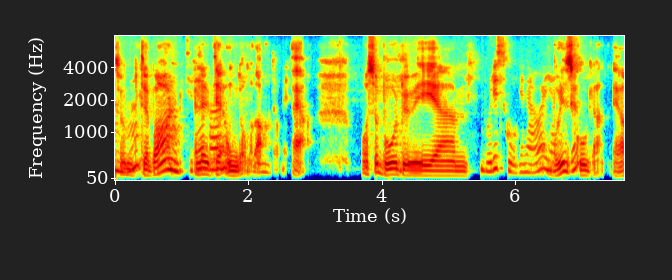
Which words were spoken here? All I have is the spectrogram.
som mm -hmm. til barn, Tre eller barn. til ungdommer, da. Ungdommer. Og så bor du i um, Bor i skogen, jeg òg. Bor i skogen, ja.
